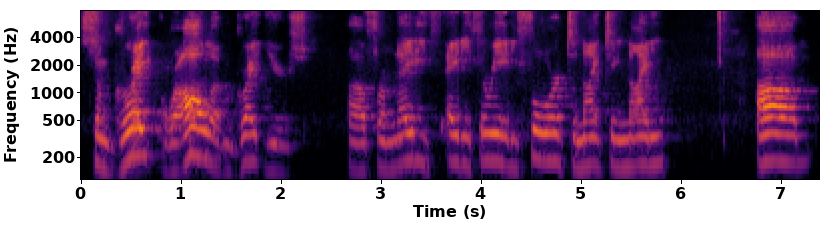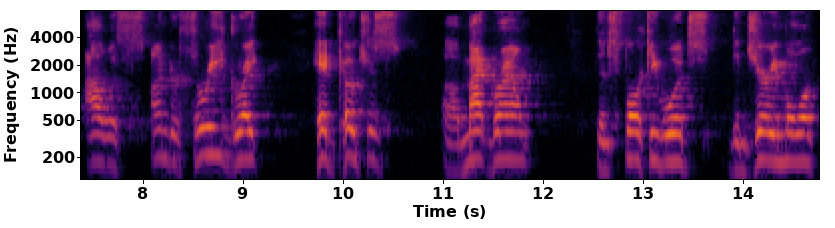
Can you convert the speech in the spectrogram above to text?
some great, or all of them, great years uh, from 80, 83, 84 to 1990. Um, I was under three great head coaches uh, Mack Brown, then Sparky Woods, then Jerry Moore.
